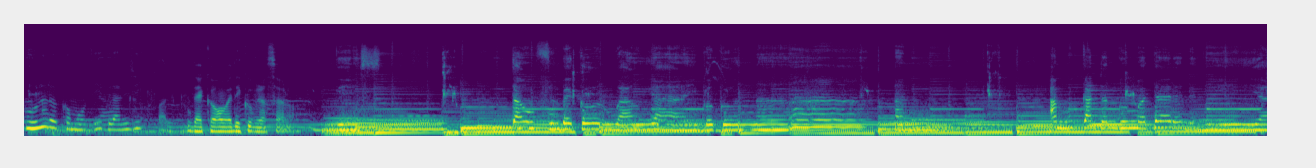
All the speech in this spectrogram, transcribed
cool, comme on dit, de la musique folk. D'accord, on va découvrir ça alors. Taufu bekoru angai bogona. Amu Amu katan kumatera dunia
